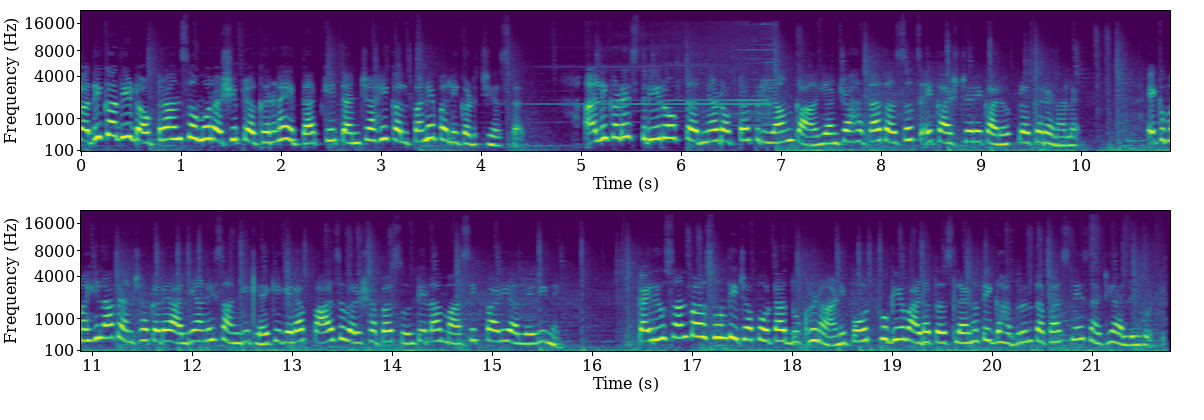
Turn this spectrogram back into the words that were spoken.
कधी कधी डॉक्टरांसमोर अशी प्रकरणं येतात की त्यांच्याही कल्पनेपलीकडची असतात. अलीकडे स्त्रीरोग तज्ज्ञ डॉक्टर प्रियांका यांच्या हातात असंच एक आश्चर्यकारक प्रकरण आलंय. एक महिला त्यांच्याकडे आली आणि सांगितले की गेल्या पाच वर्षापासून तिला मासिक पाळी आलेली नाही. काही दिवसांपासून तिच्या पोटात दुखणं आणि पोटफुगे वाढत असल्यानं ती घाबरून तपासणीसाठी आली होती.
